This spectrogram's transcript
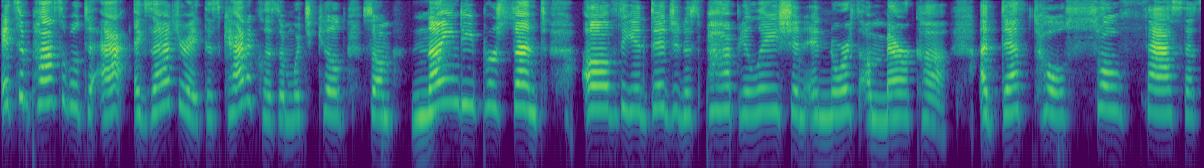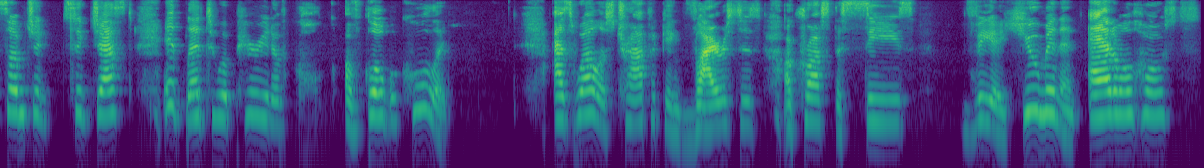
It's impossible to a- exaggerate this cataclysm, which killed some 90% of the indigenous population in North America. A death toll so fast that some should suggest it led to a period of, of global cooling, as well as trafficking viruses across the seas via human and animal hosts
